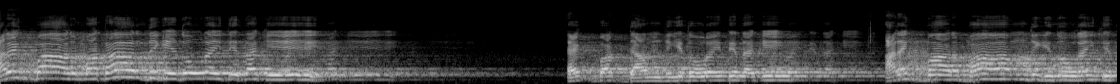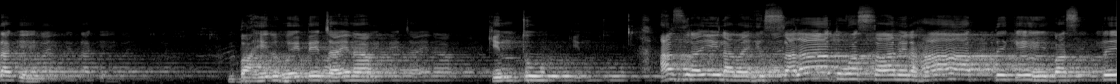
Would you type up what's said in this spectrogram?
আরেকবার মাথার দিকে দৌড়াইতে থাকে। একবার ডান দিকে দৌড়াইতে থাকে, আরেকবার বাম দিকে দৌড়াইতে থাকে। বাহির হইতে চায় না। কিন্তু আজরাইল আলাইহিস সালাতু ওয়াস হাত থেকে বাঁচতে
